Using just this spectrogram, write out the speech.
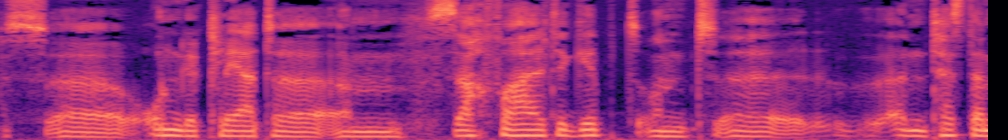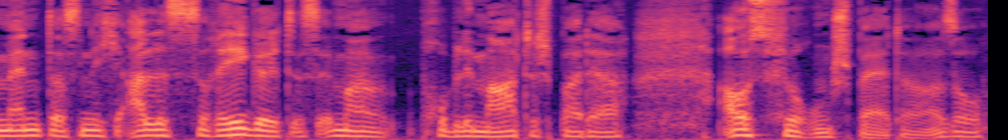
es äh, ungeklärte ähm, Sachverhalte gibt und äh, ein Testament, das nicht alles regelt, ist immer problematisch bei der Ausführung später. Also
